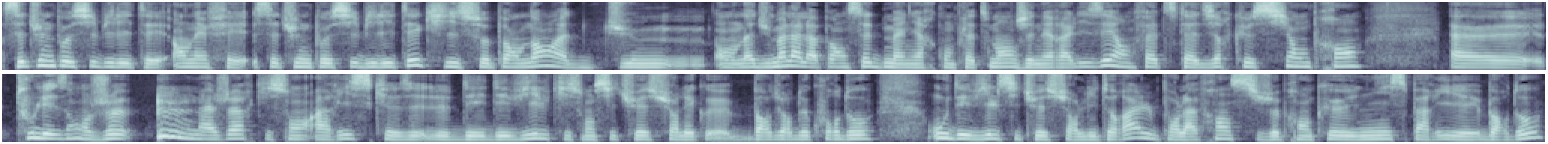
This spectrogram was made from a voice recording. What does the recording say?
C'est une possibilité, en effet. C'est une possibilité qui, cependant, a du, on a du mal à la penser de manière complètement généralisée, en fait. C'est-à-dire que si on prend euh, tous les enjeux majeurs qui sont à risque des, des, villes qui sont situées sur les bordures de cours d'eau ou des villes situées sur le littoral. Pour la France, si je prends que Nice, Paris et Bordeaux,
